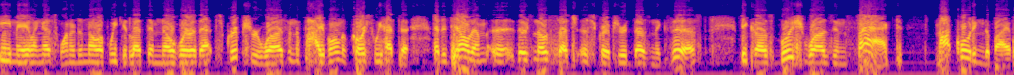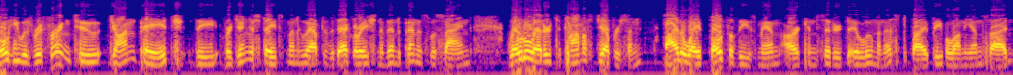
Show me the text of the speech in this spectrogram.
emailing us, wanted to know if we could let them know where that scripture was in the Bible. And of course, we had to had to tell them uh, there's no such a scripture; it doesn't exist, because Bush was in fact not quoting the Bible. He was referring to John Page, the Virginia statesman who, after the Declaration of Independence was signed, wrote a letter to Thomas Jefferson. By the way, both of these men are considered Illuminist by people on the inside.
